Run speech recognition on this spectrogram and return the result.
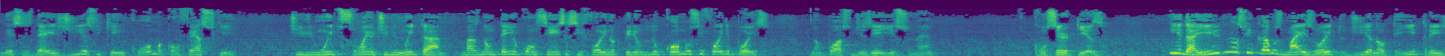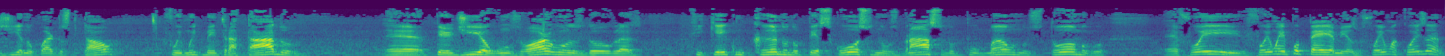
nesses 10 dias, fiquei em coma, confesso que tive muito sonho, tive muita. Mas não tenho consciência se foi no período do coma ou se foi depois. Não posso dizer isso, né? Com certeza. E daí nós ficamos mais oito dias na UTI, três dias no quarto do hospital. Fui muito bem tratado, é, perdi alguns órgãos, Douglas fiquei com cano no pescoço, nos braços, no pulmão, no estômago. É, foi, foi uma epopeia mesmo, foi uma coisa.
